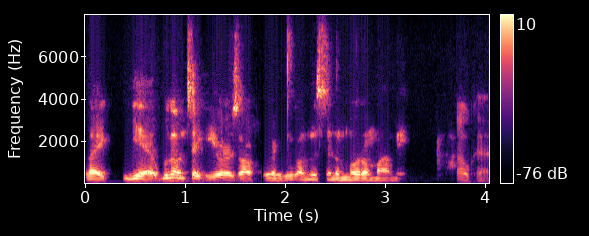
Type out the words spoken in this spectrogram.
like, yeah, we're gonna take yours off. We're gonna listen to Moto Mami. Okay.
